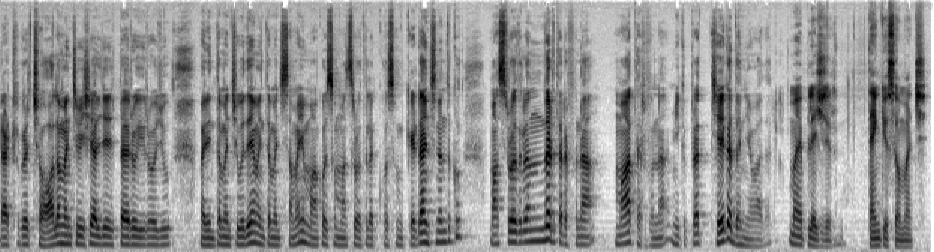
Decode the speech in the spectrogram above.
డాక్టర్ గారు చాలా మంచి విషయాలు చెప్పారు ఈరోజు. మరి ఇంత మంచి ఉదయం ఇంత మంచి సమయం మా కోసం మా శ్రోతల కోసం కేటాయించినందుకు మా శ్రోతలందరి తరఫున మా తరఫున మీకు ప్రత్యేక ధన్యవాదాలు. My pleasure thank you so much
